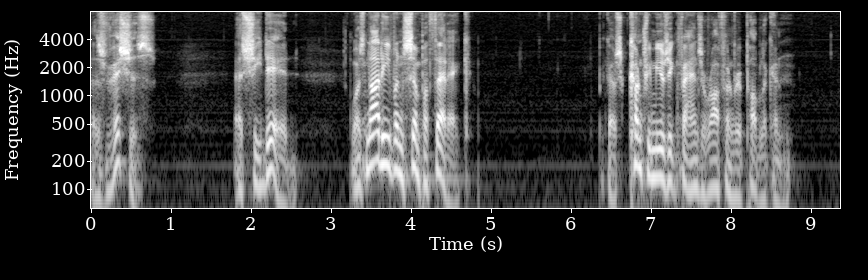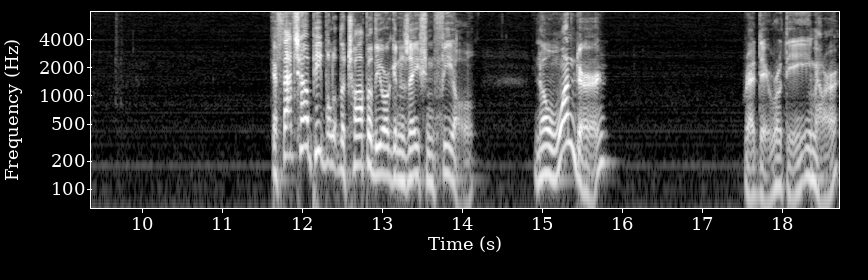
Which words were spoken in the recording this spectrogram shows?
as vicious as she did, was not even sympathetic, because country music fans are often Republican. If that's how people at the top of the organization feel, no wonder, read the, wrote the emailer,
